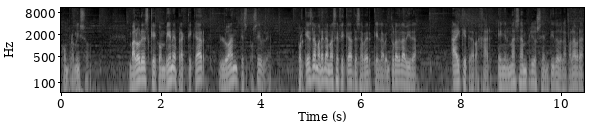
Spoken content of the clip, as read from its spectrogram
compromiso, valores que conviene practicar lo antes posible, porque es la manera más eficaz de saber que en la aventura de la vida hay que trabajar en el más amplio sentido de la palabra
